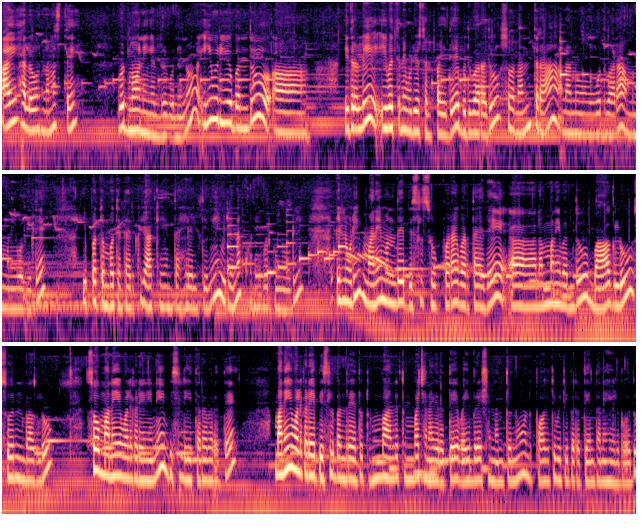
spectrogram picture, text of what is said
ಹಾಯ್, ಹಲೋ, ನಮಸ್ತೆ. ಗುಡ್ ಮಾರ್ನಿಂಗ್ ಎಲ್ರಿಗೂ ಈ ವಿಡಿಯೋ ಬಂದು ಇದರಲ್ಲಿ ಇವತ್ತಿನ ವಿಡಿಯೋ ಸ್ವಲ್ಪ ಇದೆ ಬುಧವಾರದು ಸೊ ನಂತರ ನಾನು ಹೋದ್ವಾರ ಅಮ್ಮನ ಮನೆಗೆ ಹೋಗಿದ್ದೆ. ಇಪ್ಪತ್ತೊಂಬತ್ತನೇ ತಾರೀಕು ಯಾಕೆ ಅಂತ ಹೇಳ್ತೀನಿ. ವಿಡಿಯೋನ ಕೊನೆವರೆಗೂ ನೋಡಿ. ಇಲ್ಲಿ ನೋಡಿ, ಮನೆ ಮುಂದೆ ಬಿಸಿಲು ಸೂಪರಾಗಿ ಬರ್ತಾ ಇದೆ. ನಮ್ಮ ಮನೆ ಬಂದು ಬಾಗಿಲು, ಸೂರ್ಯನ ಬಾಗಿಲು. ಸೊ ಮನೆ ಒಳಗಡೆನೇ ಬಿಸಿಲು ಈ ಥರ ಬರುತ್ತೆ. ಮನೆ ಒಳಗಡೆ ಬಿಸಿಲು ಬಂದರೆ ಅದು ತುಂಬ ಅಂದರೆ ತುಂಬ ಚೆನ್ನಾಗಿರುತ್ತೆ ವೈಬ್ರೇಷನ್ ಅಂತೂ ಒಂದು ಪಾಸಿಟಿವಿಟಿ ಬರುತ್ತೆ ಅಂತಲೇ ಹೇಳ್ಬೋದು.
